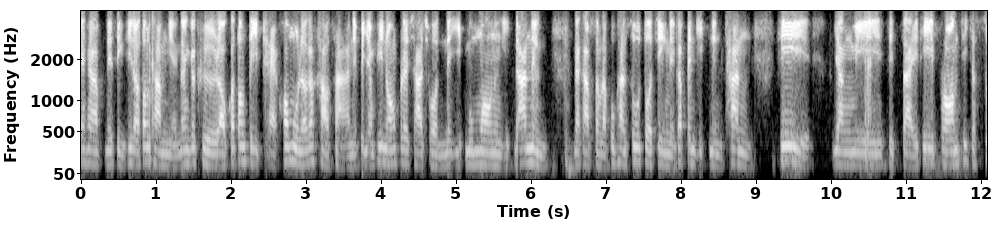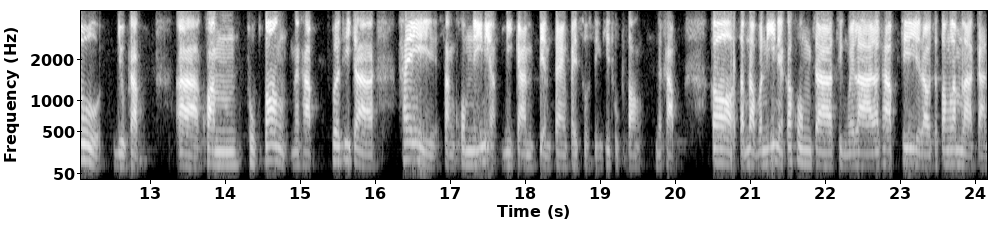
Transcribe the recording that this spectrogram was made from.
นะครับ ในสิ่งที่เราต้องทำเนี่ยนั่นก็คือเราก็ต้องตีแผ่ข้อมูลแล้วก็ข่าวสารเนี่ยไปยังพี่น้องประชาชนในอีกมุมมองหนึ่งอีกด้านหนึ่งนะครับสำหรับผู้พันสู้ตัวจริงเนี่ยก็เป็นอีกหนึ่งท่านที่ ยังมีจิตใจที่พร้อมที่จะสู้อยู่กับความถูกต้องนะครับ เพื่อที่จะให้สังคมนี้เนี่ยมีการเปลี่ยนแปลงไปสู่สิ่งที่ถูกต้องนะครับ ก็สำหรับวันนี้เนี่ยก็คงจะถึงเวลาแล้วครับ ที่เราจะต้องล่ำลากัน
